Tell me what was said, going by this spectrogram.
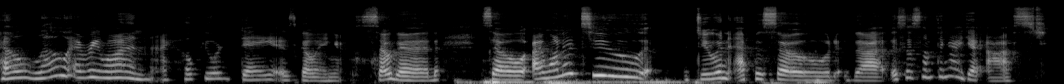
Hello, everyone. I hope your day is going so good. So, I wanted to do an episode that this is something I get asked.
